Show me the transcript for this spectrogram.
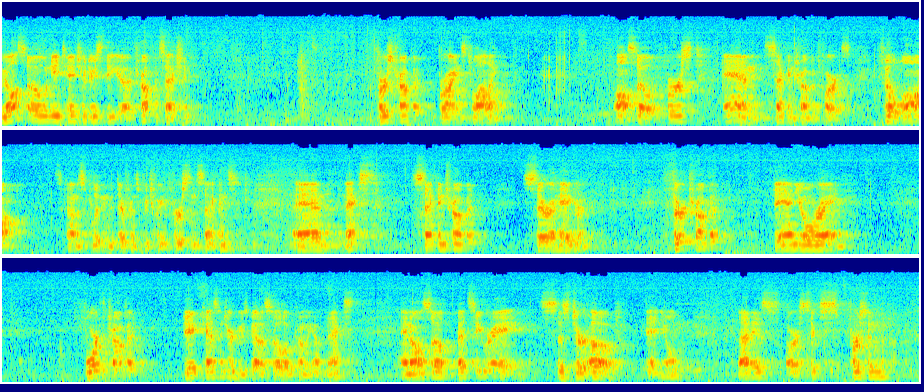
We also need to introduce the uh, trumpet section. First trumpet, Brian Stwally. Also, first and second trumpet parts, Phil Long. It's kind of splitting the difference between first and seconds. And next, second trumpet, Sarah Hager. Third trumpet, Daniel Ray. Fourth trumpet, Dave Kessinger, who's got a solo coming up next. And also Betsy Ray, sister of Daniel. That is our six-person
